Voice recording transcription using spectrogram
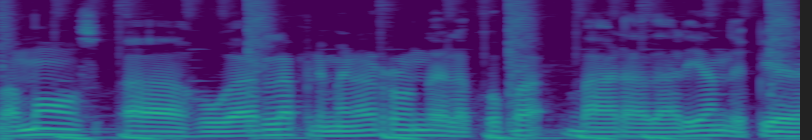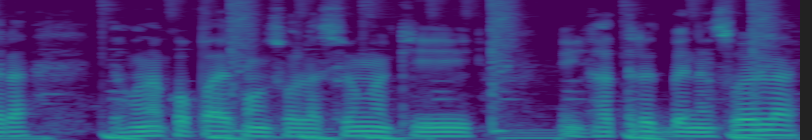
vamos a jugar la primera ronda de la Copa Baradarian de Piedra. Es una copa de consolación aquí en Hatred, Venezuela.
